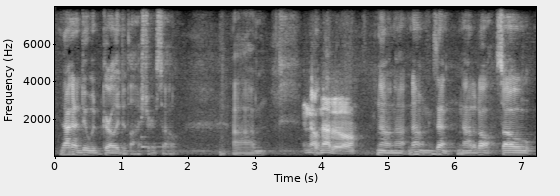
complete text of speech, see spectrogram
He's not going to do what Gurley did last year. So, um, no, but, not at all. No, not no, exactly, not at all. So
